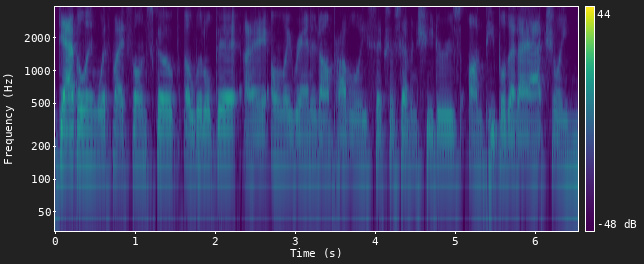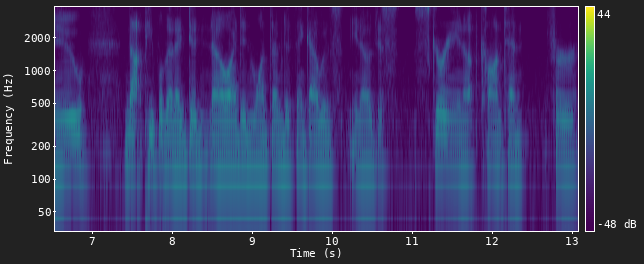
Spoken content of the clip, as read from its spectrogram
dabbling with my phone scope a little bit. I only ran it on probably six or seven shooters on people that I actually knew, not people that I didn't know. I didn't want them to think I was, you know, just scurrying up content for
